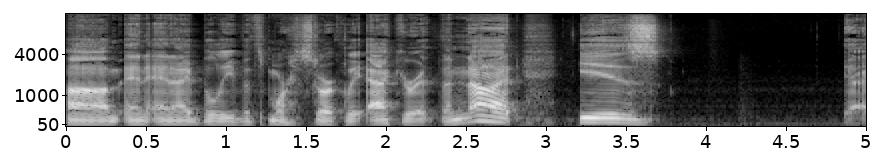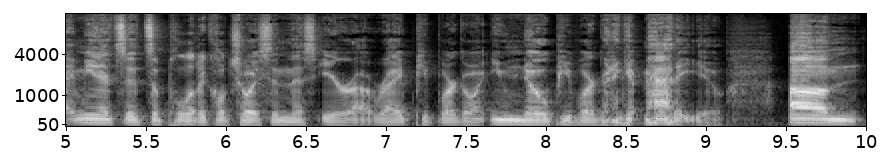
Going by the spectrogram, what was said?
um, and and I believe it's more historically accurate than not, is I mean, it's it's a political choice in this era, right? People are going, you know, people are going to get mad at you. Um,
